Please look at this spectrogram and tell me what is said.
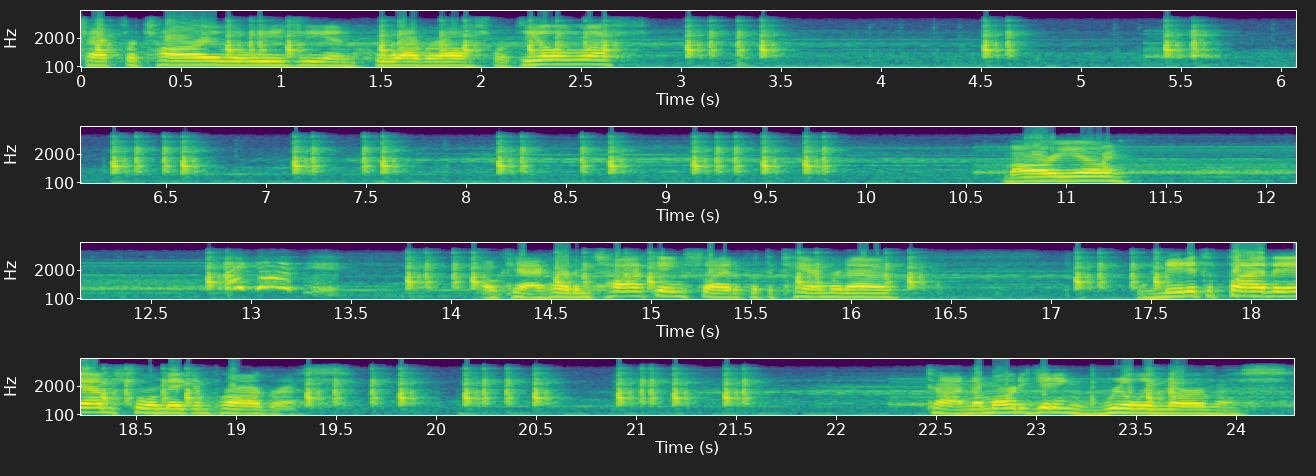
Check for Tari, Luigi, and whoever else we're dealing with. Mario. I got it. Okay, I heard him talking, so I had to put the camera down. We made it to 5 a.m., so we're making progress. God, and I'm already getting really nervous.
